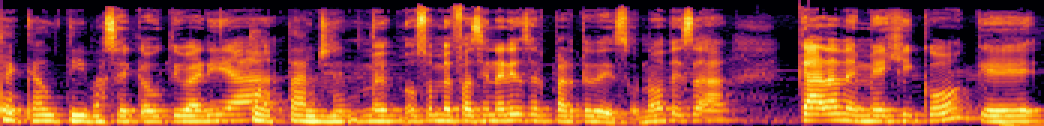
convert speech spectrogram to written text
se cautiva. Se cautivaría. Totalmente. o sea, me fascinaría ser parte de eso, ¿no? De esa cara de México que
